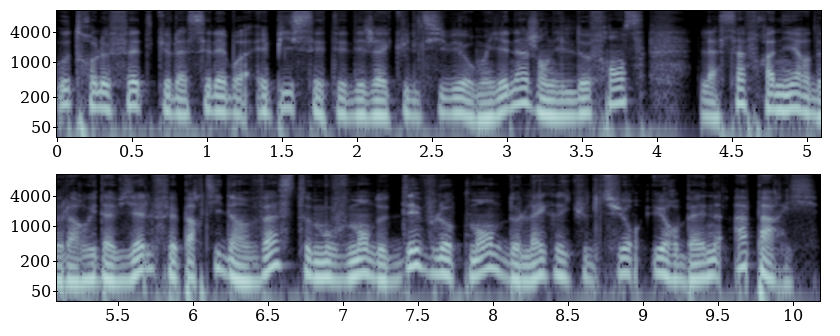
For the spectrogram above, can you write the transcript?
Outre le fait que la célèbre épice était déjà cultivée au Moyen Âge en Île-de-France, la safranière de la rue d'Aviel fait partie d'un vaste mouvement de développement de l'agriculture urbaine à Paris.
